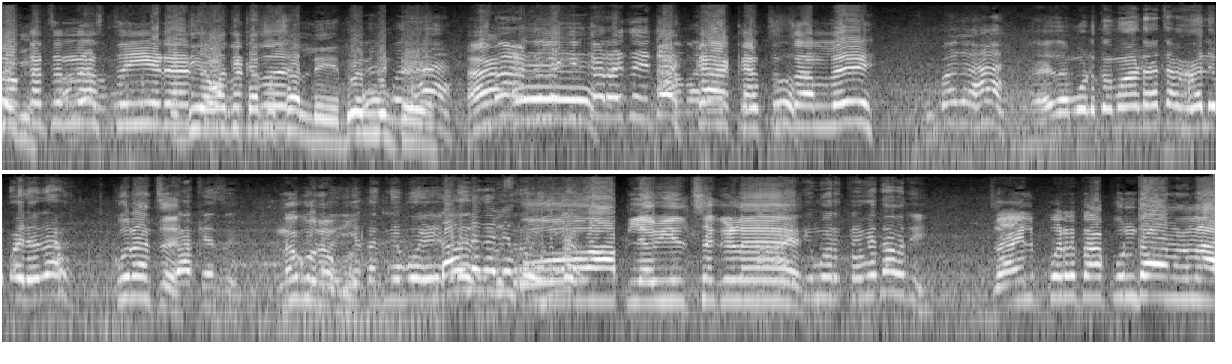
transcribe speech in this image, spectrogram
लोकांचं नसतं. चाललंय दोन मिनिटं. हा? बघा. हा कुणाचं? नको नको. का लिंबू? हो आपल्या विल सगळं. जाईल परत आपण दानाला.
